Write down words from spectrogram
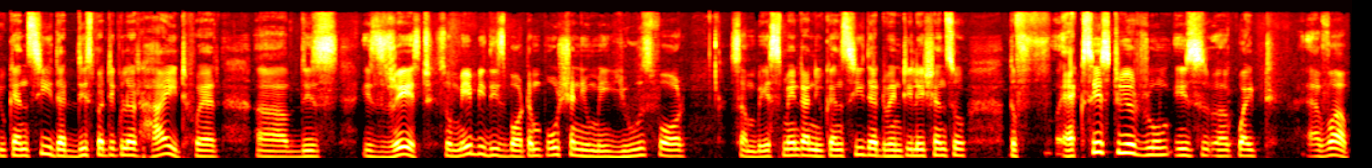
you can see that this particular height where uh, this is raised. So, maybe this bottom portion you may use for some basement and you can see that ventilation. So, the access to your room is uh, quite above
